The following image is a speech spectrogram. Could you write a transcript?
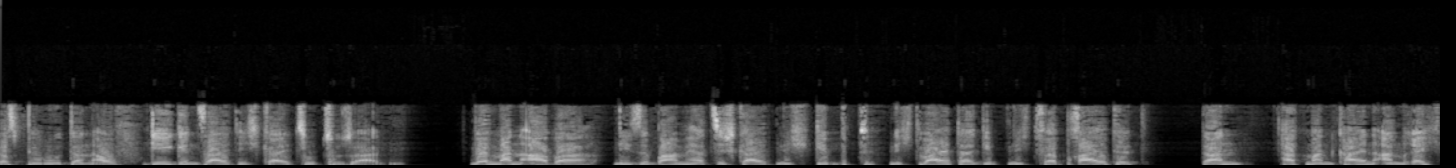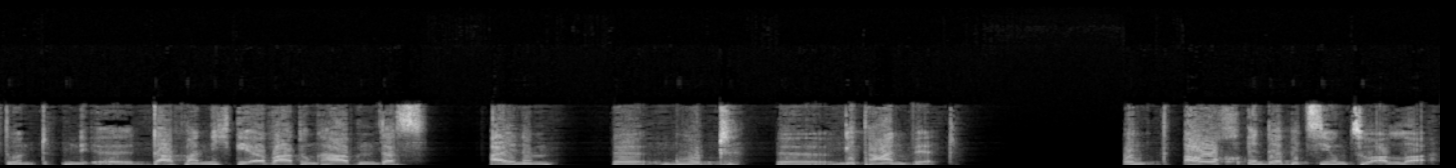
das beruht dann auf Gegenseitigkeit sozusagen. Wenn man aber diese Barmherzigkeit nicht gibt, nicht weitergibt, nicht verbreitet, dann hat man kein Anrecht und äh, darf man nicht die Erwartung haben, dass einem äh, gut äh, getan wird. Und auch in der Beziehung zu Allah.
